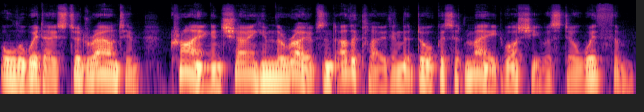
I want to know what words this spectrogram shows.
All the widows stood round him, crying and showing him the robes and other clothing that Dorcas had made while she was still with them.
